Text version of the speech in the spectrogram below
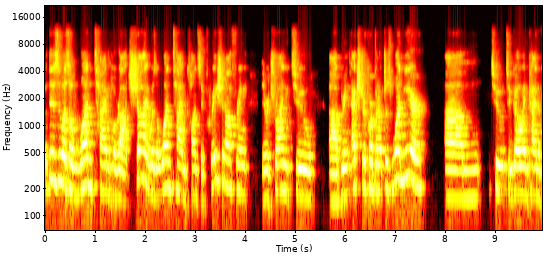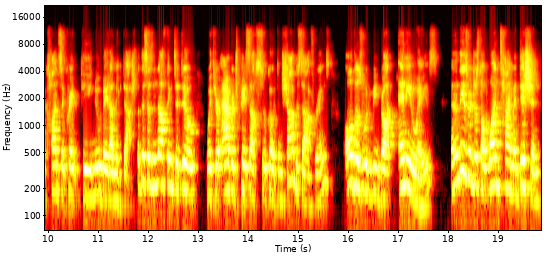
But this was a one-time horat shah. It was a one-time consecration offering. They were trying to uh, bring extra korbanot just one year um, to, to go and kind of consecrate the new Beit HaMikdash. But this has nothing to do with your average Pesach, Sukkot, and Shabbos offerings. All those would be brought anyways. And then these are just a one-time addition,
